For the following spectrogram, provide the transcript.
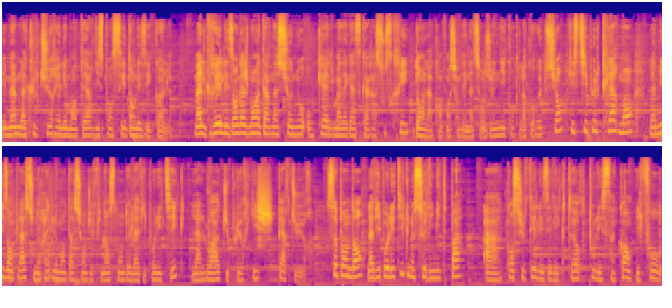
et même la culture élémentaire dispensée dans les écoles. Malgré les engagements internationaux auxquels Madagascar a souscrit, dans la Convention des Nations Unies contre la corruption, qui stipule clairement la mise en place d'une réglementation du financement de la vie politique, la loi du plus riche perdure. Cependant, la vie politique ne se limite pas à consulter les électeurs tous les cinq ans. Il faut,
